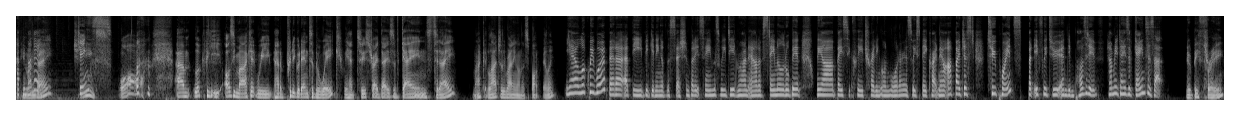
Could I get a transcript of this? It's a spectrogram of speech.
Happy, Monday. Jinx. Oh. um, look, the Aussie market, we had a pretty good end to the week. We had two straight days of gains today. Market largely running on the spot, really. Yeah, look, we were better at the beginning of the session, but it seems we did run out of steam a little bit. We are basically treading on water as we speak right now, up by just two points. But if we do end in positive, how many days of gains is that? It would be three.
